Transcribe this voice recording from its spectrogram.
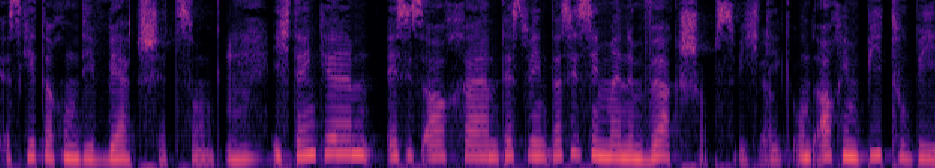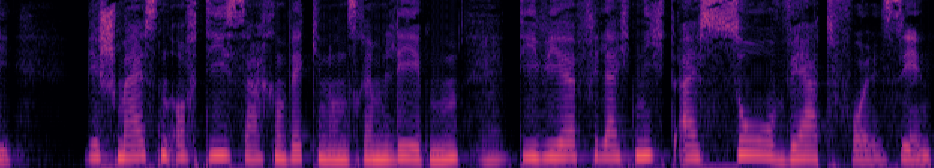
es geht auch um die Wertschätzung. Mhm. Ich denke, es ist auch, ähm, deswegen, das ist in meinen Workshops wichtig und auch im B2B. Wir schmeißen oft die Sachen weg in unserem Leben, Mhm. die wir vielleicht nicht als so wertvoll sehen.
